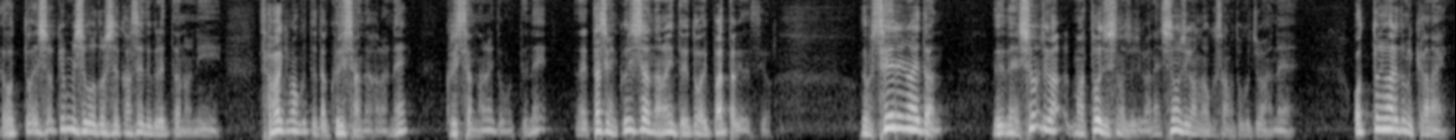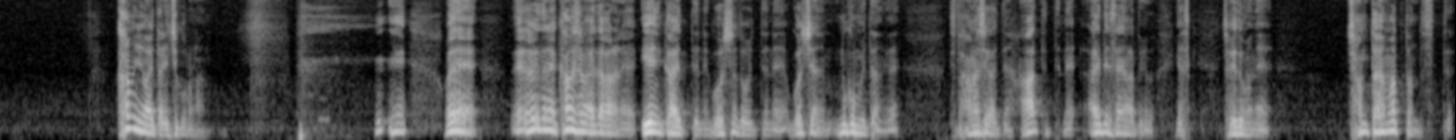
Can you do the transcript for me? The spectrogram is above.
で夫が一生懸命仕事して稼いでくれたのに裁きまくってたクリスチャンだからね。クリスチャンなのにと思ってね。ね確かにクリスチャンなのにという人がいっぱいあったわけですよ。でも精霊に言われたでね篠が、まあ、当時篠地がね篠地がの奥さんの特徴はね夫に言われても聞かない。神に言われたら一頃なん ねそれねそれでね神様が言ったからね家に帰ってねご主人のとこ行ってねご主人は向こう向いたんでね。ちょっと話があって「はあ?」って言ってね相手にさえなかったけどいやそれでもねちゃんと謝ったんですって。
